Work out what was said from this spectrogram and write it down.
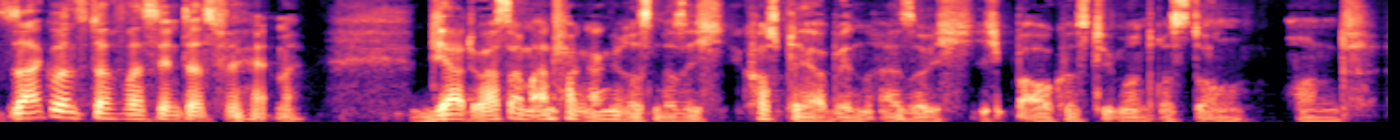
Sag uns doch, was sind das für Helme? Ja, du hast am Anfang angerissen, dass ich Cosplayer bin. Also ich, ich baue Kostüme und Rüstung und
